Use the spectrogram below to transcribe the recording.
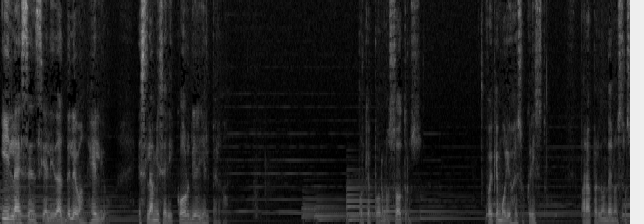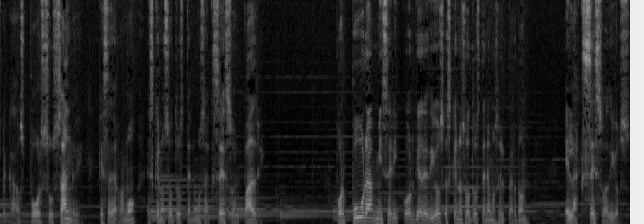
Y la esencialidad del Evangelio es la misericordia y el perdón. Porque por nosotros fue que murió Jesucristo para perdón de nuestros pecados. Por su sangre que se derramó es que nosotros tenemos acceso al Padre. Por pura misericordia de Dios es que nosotros tenemos el perdón, el acceso a Dios.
